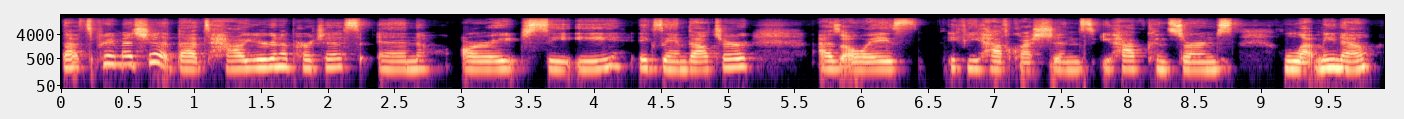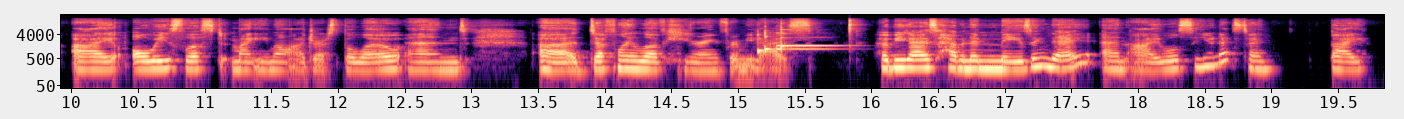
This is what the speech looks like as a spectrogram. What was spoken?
that's pretty much it. That's how you're going to purchase an RHCE exam voucher. As always, if you have questions, you have concerns, let me know. I always list my email address below and uh, definitely love hearing from you guys. Hope you guys have an amazing day and I will see you next time. Bye.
